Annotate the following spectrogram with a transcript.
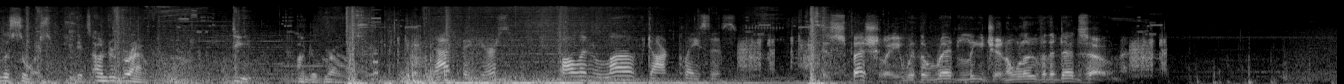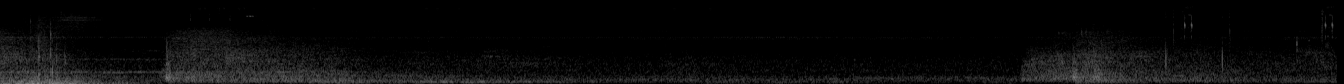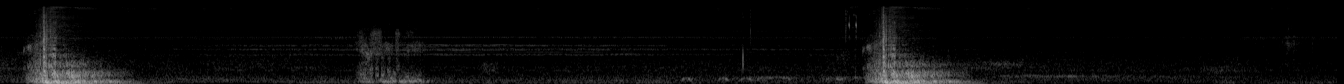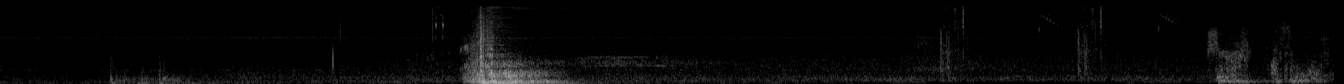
Found the source. It's underground. Deep underground. That figures. Fallen love dark places. Especially with the Red Legion all over the dead zone. Sheriff Azul.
